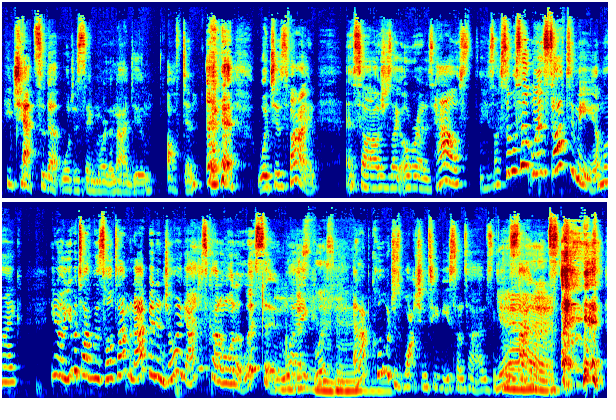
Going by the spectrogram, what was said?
he chats it up, we'll just say more than I do, often, which is fine. And so I was just like over at his house, and he's like, So what's up, Lance? Talk to me. I'm like, You know, you've been talking this whole time, and I've been enjoying it. I just kind of want to listen. Mm-hmm. Like, Just listen. and I'm cool with just watching TV sometimes in Yeah. silence.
